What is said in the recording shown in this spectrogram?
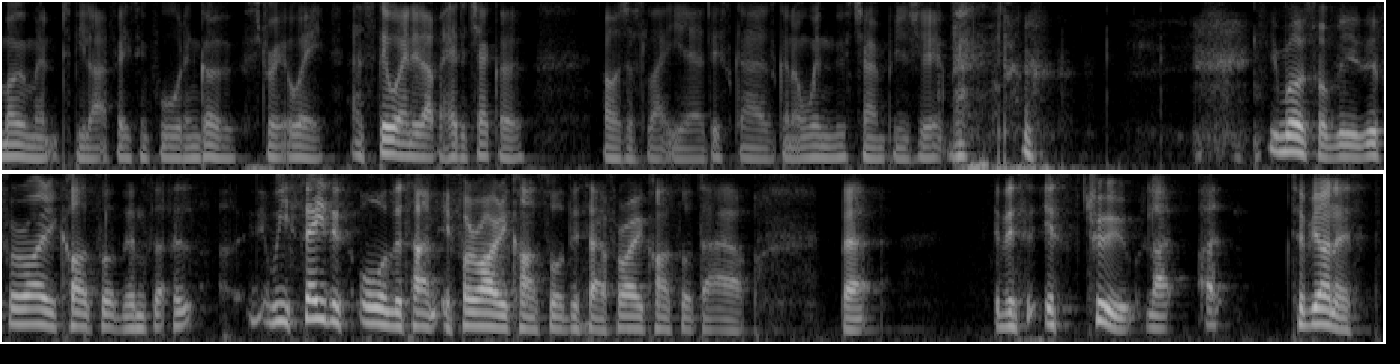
moment to be like facing forward and go straight away, and still ended up ahead of Checo. I was just like, yeah, this guy is gonna win this championship. He most probably is. If Ferrari can't sort themselves, we say this all the time. If Ferrari can't sort this out, Ferrari can't sort that out. But this it's true. Like uh, to be honest,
